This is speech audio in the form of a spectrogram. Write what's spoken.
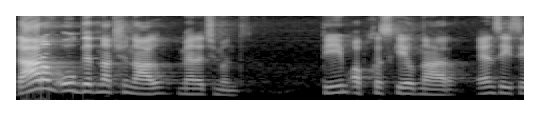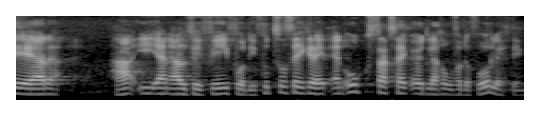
Daarom ook dit nationaal management team opgeschild naar NCCR, HI voor die voedselzekerheid. En ook straks ga ik uitleggen over de voorlichting.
